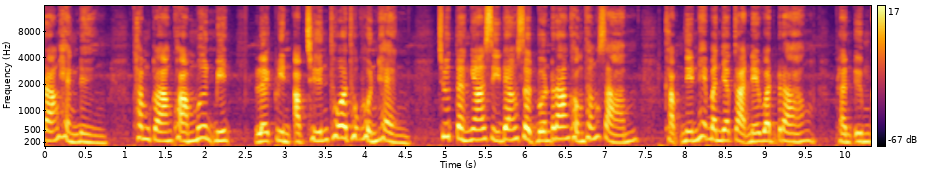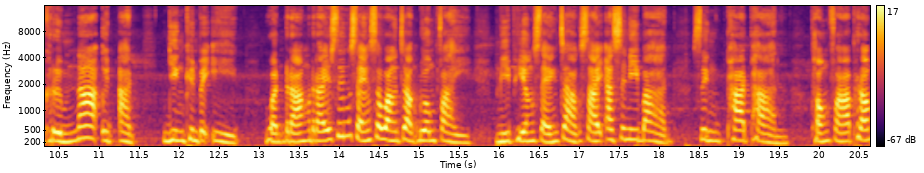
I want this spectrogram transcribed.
ร้างแห่งหนึ่งท่ามกลางความมืดมิด และกลิ่นอับชื้นทั่วทุกหนแห่ง ชุดแต่งงานสีแดงสดบนร่างของทั้งสามขับเน้นให้บรรยากาศในวัดร้างพลันอึมครึมหน้าอึดอัด ยิ่งขึ้นไปอีก วัดร้างไร้ซึ่งแสงสว่างจากดวงไฟ มีเพียงแสงจากสายอัศนีบาทซึ่งพาดผ่าน ท้องฟ้าพร้อม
